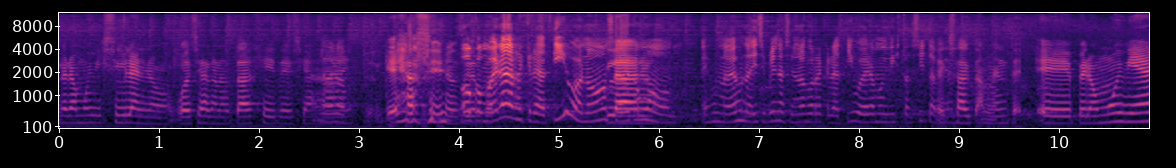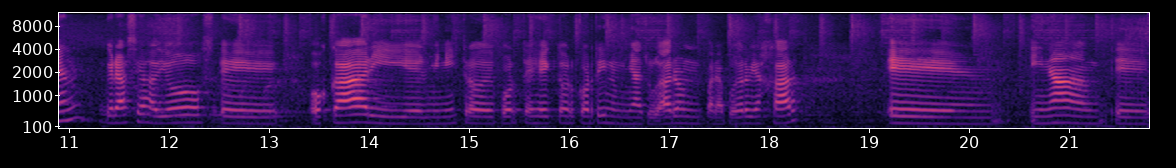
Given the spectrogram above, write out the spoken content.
no era muy visible, no, vos decías canotaje y te decían, Claro. "Ay, que es así, ¿no O cierto?". como era recreativo, ¿no? O sea, Claro. como es una, es una disciplina, sino algo recreativo, era muy visto así también. Exactamente, Eh, pero muy bien, gracias a Dios, eh, Oscar y el ministro de Deportes Héctor Cortin me ayudaron para poder viajar. Eh, y nada, eh,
